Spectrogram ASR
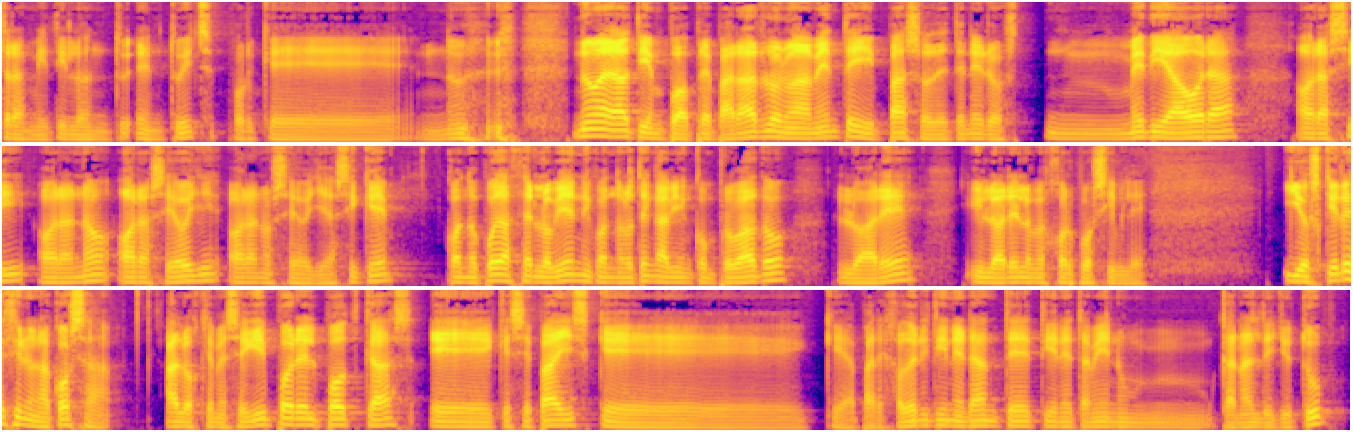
transmitirlo en, Twitch porque no, me ha dado tiempo a prepararlo nuevamente y paso de teneros media hora, ahora sí, ahora no, ahora se oye, ahora no se oye. Así que cuando pueda hacerlo bien y cuando lo tenga bien comprobado, lo haré y lo haré lo mejor posible. Y os quiero decir una cosa, a los que me seguís por el podcast, eh, que sepáis que, que Aparejador Itinerante tiene también un canal de YouTube,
